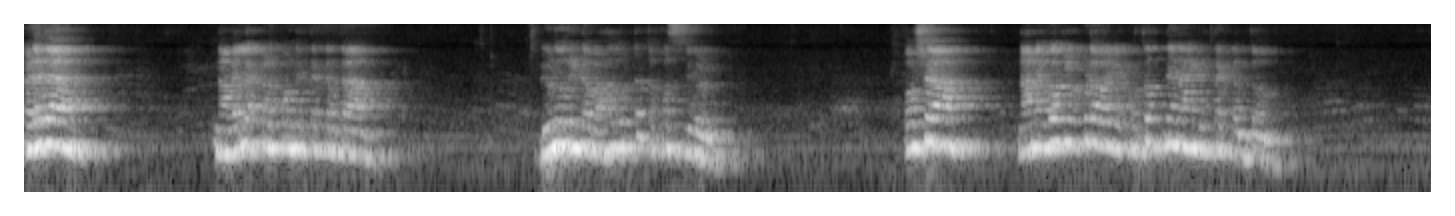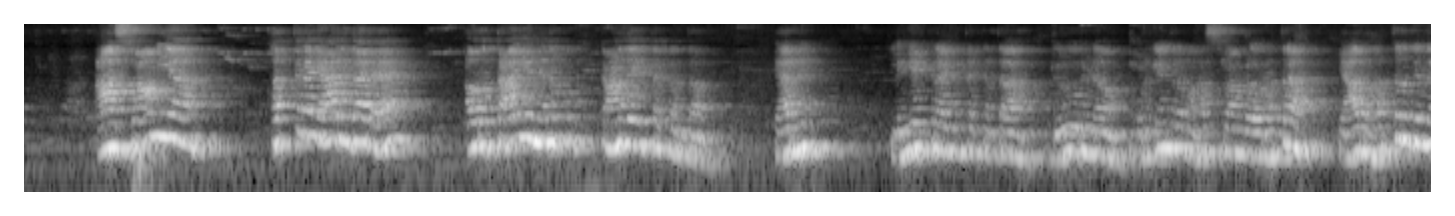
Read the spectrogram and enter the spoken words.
ಕಳೆದ ನಾವೆಲ್ಲ ಕಳ್ಕೊಂಡಿರ್ತಕ್ಕಂಥ ಬೀಳೂರಿನ ಬಹಳ ದೊಡ್ಡ ತಪಸ್ವಿಗಳು. ಬಹುಶಃ ನಾನು ಯಾವಾಗಲೂ ಕೂಡ ಅವರಿಗೆ ಕೃತಜ್ಞನಾಗಿರ್ತಕ್ಕಂಥವ್ರು. ಆ ಸ್ವಾಮಿಯ ಹತ್ತಿರ ಯಾರಿದ್ದಾರೆ, ಅವರ ತಾಯಿಯ ನೆನಪು ಕಾಣದೇ ಇರ್ತಕ್ಕಂಥ ಯಾರೇ ಲಿಂಗೈಕ್ಯರಾಗಿರ್ತಕ್ಕಂಥ ಬೀಳೂರಿನ ಮುರುಗೇಂದ್ರ ಮಹಾಸ್ವಾಮಿಗಳವ್ರ ಹತ್ರ ಯಾರು ಹತ್ತಿರದಿಂದ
